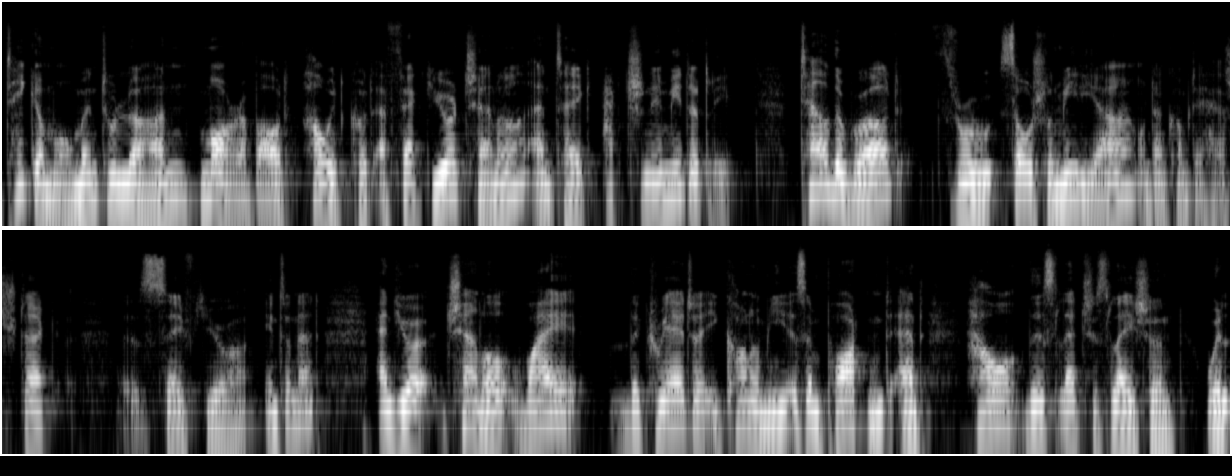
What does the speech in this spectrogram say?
take a moment to learn more about how it could affect your channel and take action immediately. Tell the world through social media, und dann kommt der Hashtag Save Your Internet, and your channel why the creator economy is important and how this legislation will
